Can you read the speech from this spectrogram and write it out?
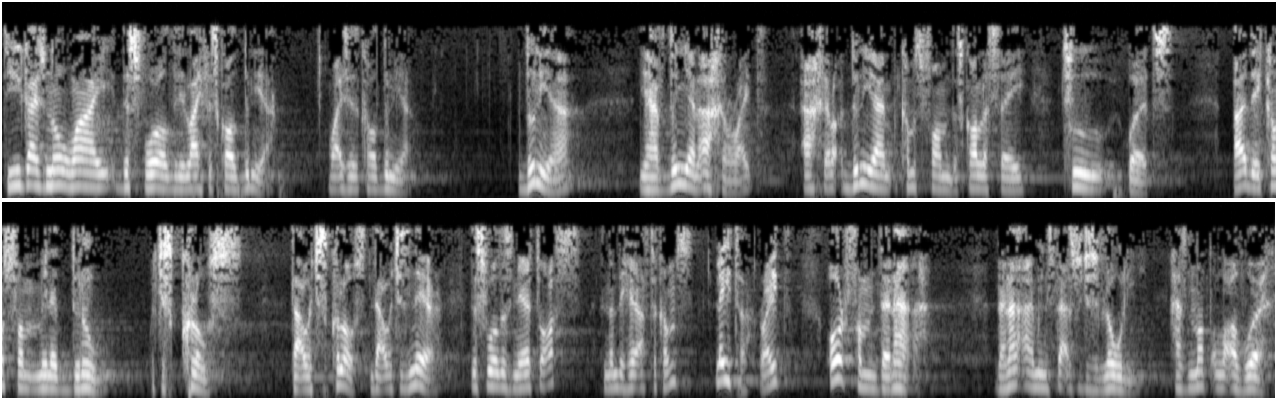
do you guys know why this world the life is called dunya why is it called dunya dunya you have dunya and akhirah, right? Akhirah, dunya comes from, the scholars say, two words. Either it comes from min dunu which is close. That which is close, that which is near. This world is near to us, and then the hereafter comes later, right? Or from dana'a. Dana'a means that which is lowly, has not a lot of worth.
